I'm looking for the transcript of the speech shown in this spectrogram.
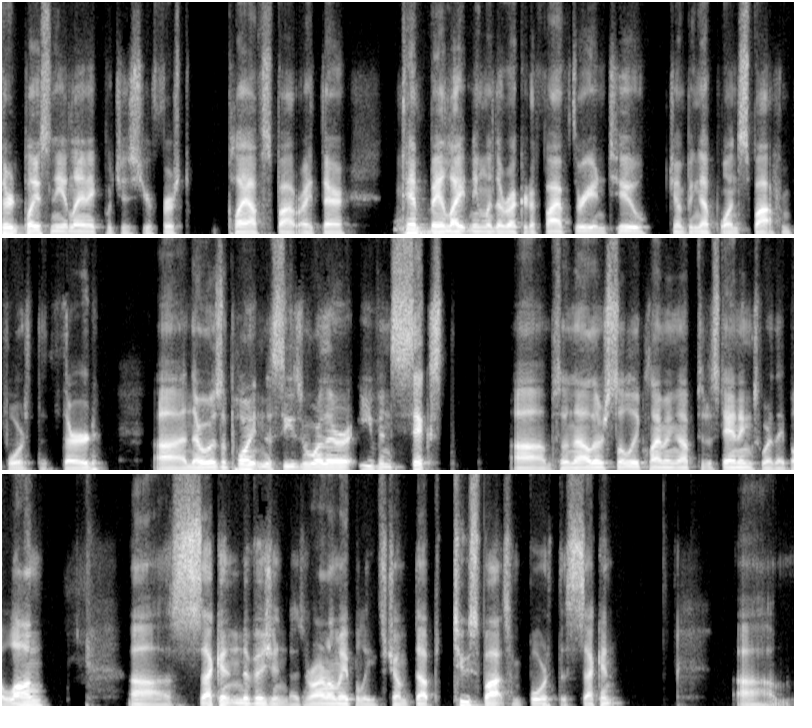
third place in the Atlantic, which is your first playoff spot right there. Tampa Bay Lightning with a record of five, three, and two, jumping up one spot from fourth to third. Uh, and there was a point in the season where they were even sixth. Um, so now they're slowly climbing up to the standings where they belong. Uh, second in division, the Toronto Maple Leafs jumped up two spots from fourth to second. Um,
